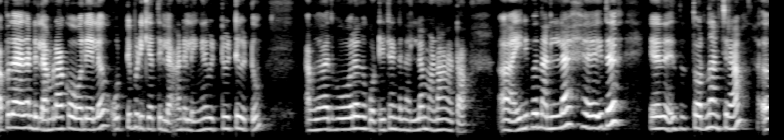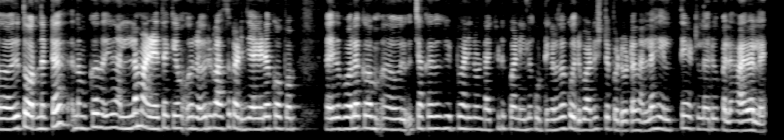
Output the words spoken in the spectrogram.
അപ്പോൾ അതായത് ഉണ്ടല്ലോ നമ്മുടെ ആ കോലയിൽ ഒട്ടി പിടിക്കത്തില്ല. ഉണ്ടല്ലോ ഇങ്ങനെ വിട്ട് വിട്ട് കിട്ടും. അപ്പോൾ അതുപോലെ ഒന്ന് കൊട്ടിയിട്ടുണ്ട്. നല്ല മണമാണ് കേട്ടോ. ഇനിയിപ്പോൾ നല്ല ഇത് ഇത് തുറന്ന് കാണിച്ചുതരാം. ഇത് തുറന്നിട്ട് നമുക്ക് നല്ല മഴയത്തൊക്കെ ഒരു ഗ്ലാസ് കടിഞ്ചായയുടെ ഒക്കെ ഒപ്പം ഇതുപോലൊക്കെ ചക്കൊക്കെ കിട്ടുവാണെങ്കിൽ ഉണ്ടാക്കി എടുക്കുവാണെങ്കിൽ കുട്ടികൾക്കൊക്കെ ഒരുപാട് ഇഷ്ടപ്പെടും കേട്ടോ. നല്ല ഹെൽത്തി ആയിട്ടുള്ള ഒരു പലഹാരമല്ലേ?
